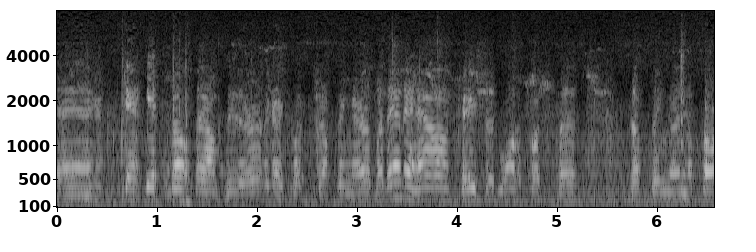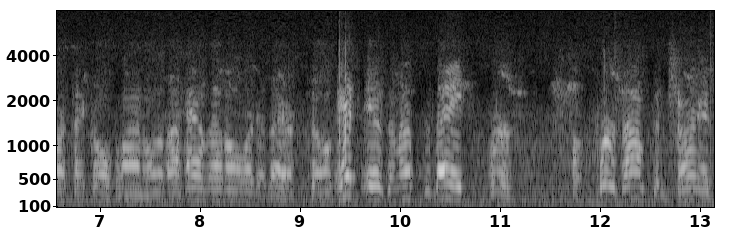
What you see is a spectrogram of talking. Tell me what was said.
And can't get the belt down through there, I gotta put something there. But anyhow, in case I'd want to put the, something in the power takeoff line on it, I have that already there. So it is an up-to-date for as far as I'm concerned, it's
